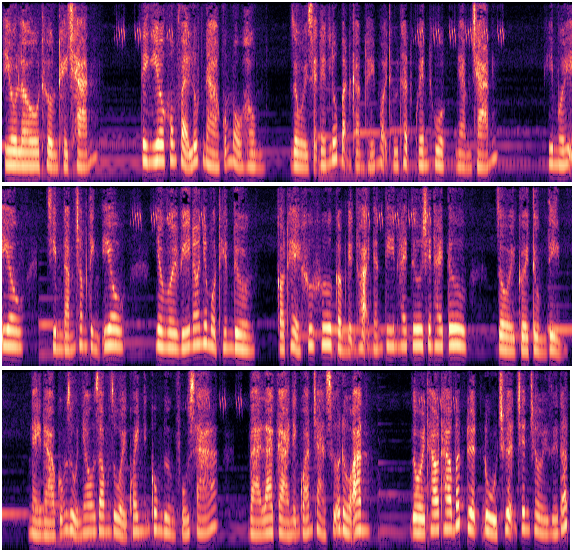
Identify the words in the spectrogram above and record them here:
Yêu lâu thường thấy chán Tình yêu không phải lúc nào cũng màu hồng Rồi sẽ đến lúc bạn cảm thấy mọi thứ thật quen thuộc, nhàm chán Khi mới yêu, chìm đắm trong tình yêu Nhiều người ví nó như một thiên đường Có thể khư khư cầm điện thoại nhắn tin 24 trên 24 rồi cười tủm tỉm. Ngày nào cũng rủ nhau rong ruổi quanh những cung đường phố xá Và la cả những quán trà sữa đồ ăn. Rồi thao thao bất tuyệt đủ chuyện trên trời dưới đất.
